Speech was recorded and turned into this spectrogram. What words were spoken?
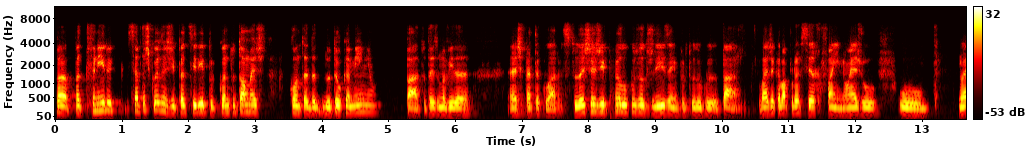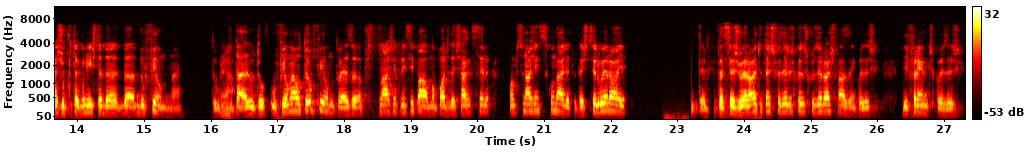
para, para definir certas coisas e para decidir, porque quando tu tomas conta de, do teu caminho, pá, tu tens uma vida uh, espetacular. Se tu deixas ir pelo que os outros dizem, por tudo que, pá, vais acabar por ser refém, não és o, o, não és o protagonista da, da, do filme, não é? Tu, tu tá, o, teu, o filme é o teu filme, tu és a personagem principal, não podes deixar de ser uma personagem secundária, tu tens de ser o herói. Para seres o herói, tu tens de fazer as coisas que os heróis fazem, coisas diferentes, coisas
